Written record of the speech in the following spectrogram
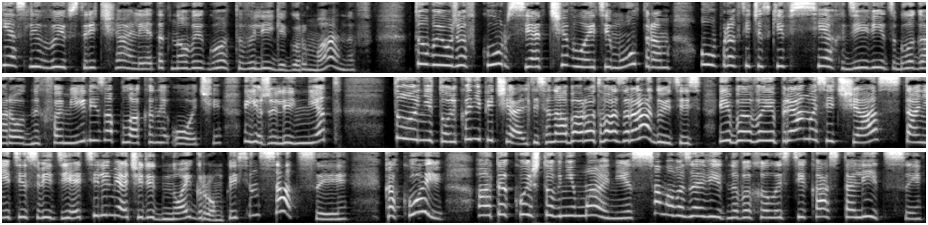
Если вы встречали этот Новый год в Лиге гурманов, то вы уже в курсе, от чего этим утром у практически всех девиц благородных фамилий заплаканы очи. Ежели нет, то не только не печальтесь, а наоборот возрадуйтесь, ибо вы прямо сейчас станете свидетелями очередной громкой сенсации. Какой? А такой, что внимание самого завидного холостяка столицы,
